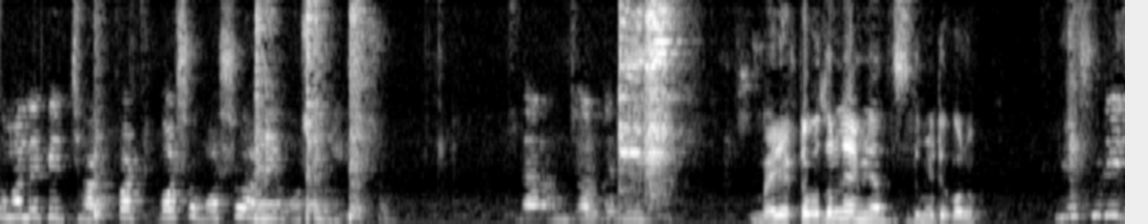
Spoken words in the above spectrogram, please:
তোমাদেরকে ঝটপট বসো বসো আমি বসে নিই বসো। দাঁড়াও জলটা নিয়েছি বাইরে একটা বোতল নেই আমি আনতেছি তুমি এটা করো। মুসুরির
